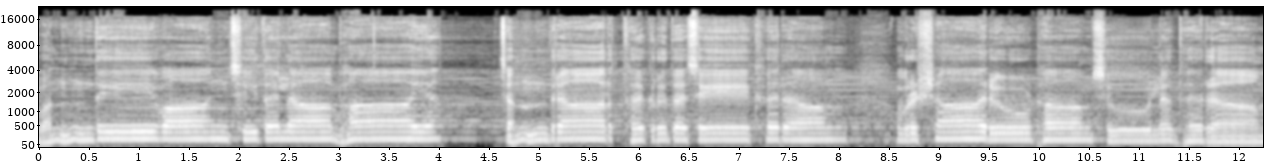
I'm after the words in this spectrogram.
वन्दे वाञ्छितलाभाय चन्द्रार्थकृतशेखरां वृषारूढां शूलधरां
